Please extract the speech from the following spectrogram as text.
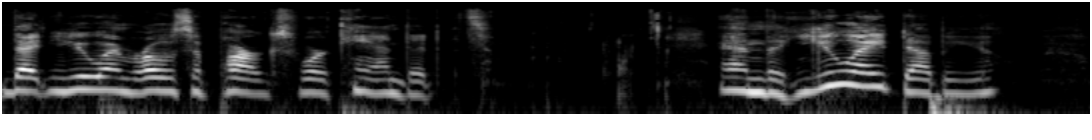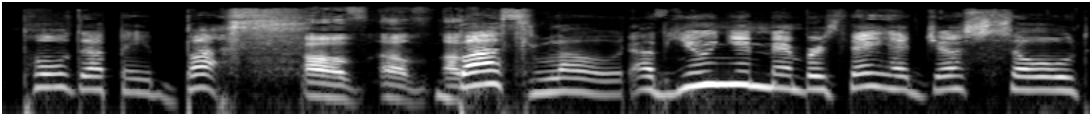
that you and Rosa Parks were candidates, and the UAW pulled up a bus. Of of, of bus load of union members they had just sold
